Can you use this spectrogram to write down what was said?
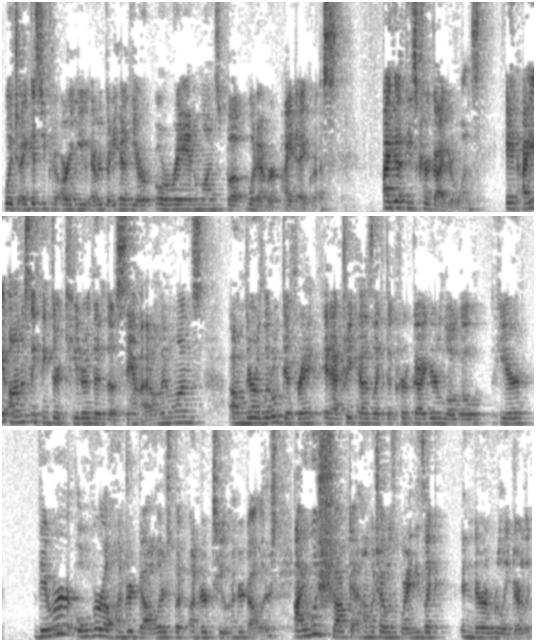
which I guess you could argue everybody had the Oran ones, but whatever, I digress. I got these Kurt Geiger ones and I honestly think they're cuter than the Sam Edelman ones. Um, they're a little different. It actually has like the Kurt Geiger logo here. They were over a hundred dollars, but under two hundred dollars. I was shocked at how much I was wearing these. Like, and they're really dirty,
